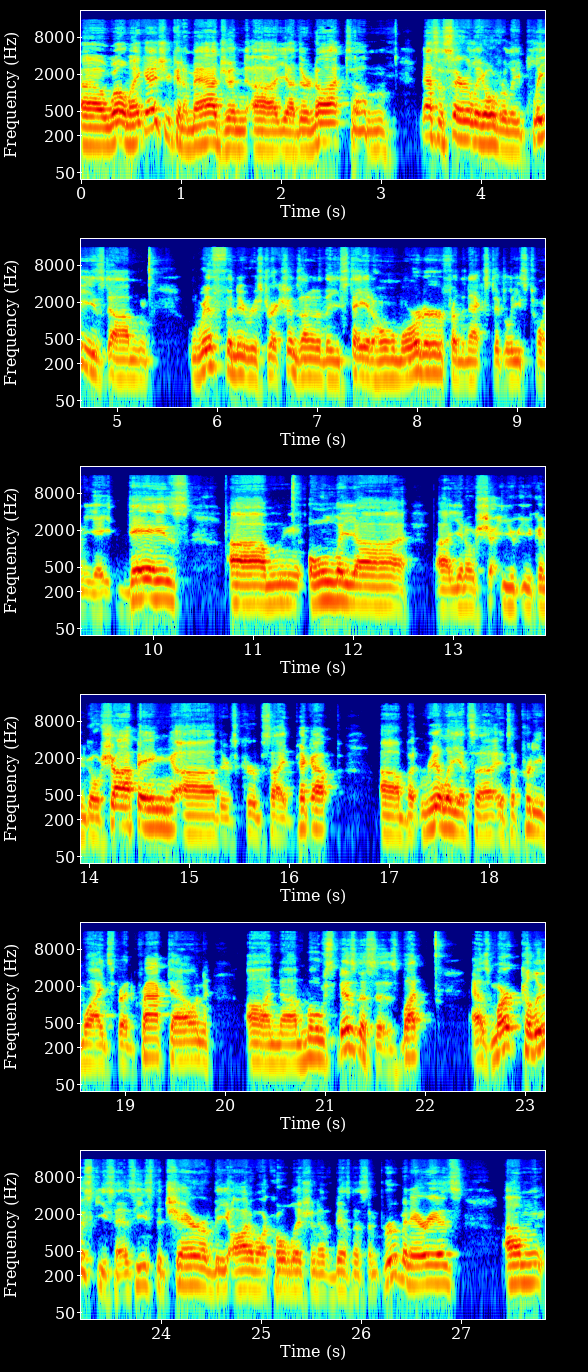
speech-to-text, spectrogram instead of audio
Uh, well, Mike, as you can imagine, uh, yeah, they're not um, necessarily overly pleased um, with the new restrictions under the stay-at-home order for the next at least 28 days. Um, only uh, uh, you know, you you can go shopping. Uh, there's curbside pickup, uh, but really, it's a it's a pretty widespread crackdown on uh, most businesses. But as Mark Kaluski says, he's the chair of the Ottawa Coalition of Business Improvement Areas. Um,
